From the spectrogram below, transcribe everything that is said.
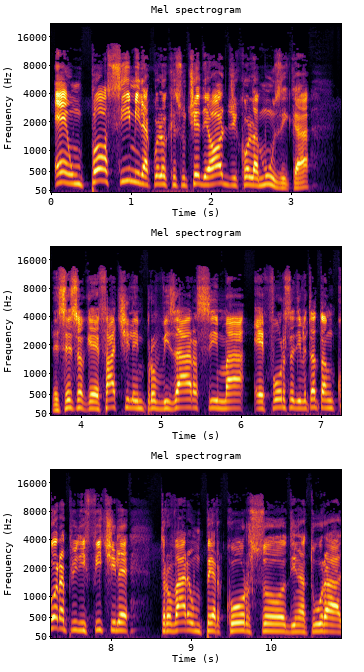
è un po' simile a quello che succede oggi con la musica, nel senso che è facile improvvisarsi, ma è forse diventato ancora più difficile trovare un percorso di natura,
